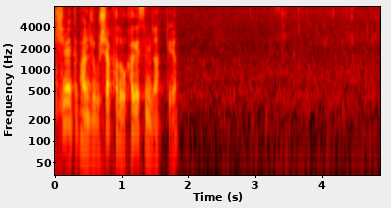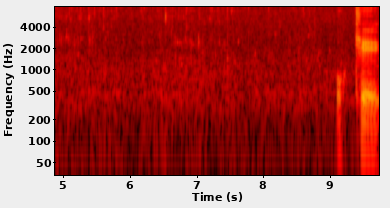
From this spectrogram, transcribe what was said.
시멘트 반죽을 시작하도록 하겠습니다. 할게요. 오케이.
